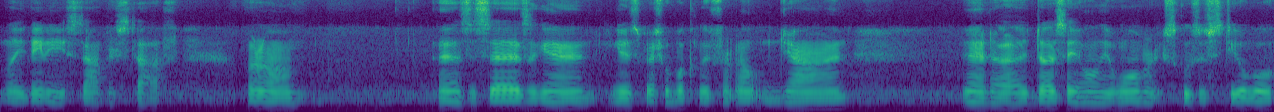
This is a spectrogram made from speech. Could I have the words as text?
like they need to stop their stuff. But um, as it says again, you get a special booklet from Elton John, and uh, it does say only a Walmart exclusive steelbook,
